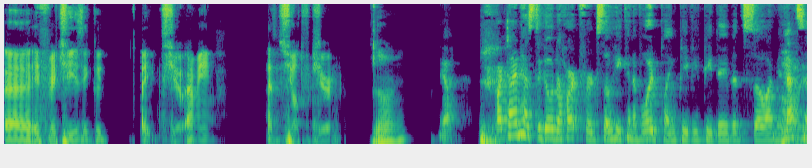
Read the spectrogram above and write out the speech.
uh, if Richie is a good, like, sure, I mean, that's a shot for sure. All right. Martijn has to go to Hartford so he can avoid playing PvP David. So I mean, oh, that's Oh,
